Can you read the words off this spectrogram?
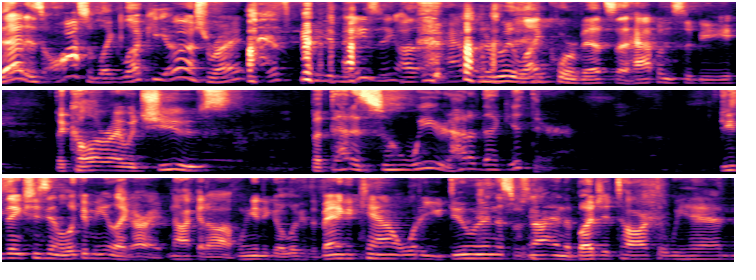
that is awesome. Like lucky us, right? That's pretty amazing. I, I happen to really like Corvettes. That happens to be the color I would choose. But that is so weird. How did that get there? Do you think she's gonna look at me like, all right, knock it off. We need to go look at the bank account. What are you doing? This was not in the budget talk that we had.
